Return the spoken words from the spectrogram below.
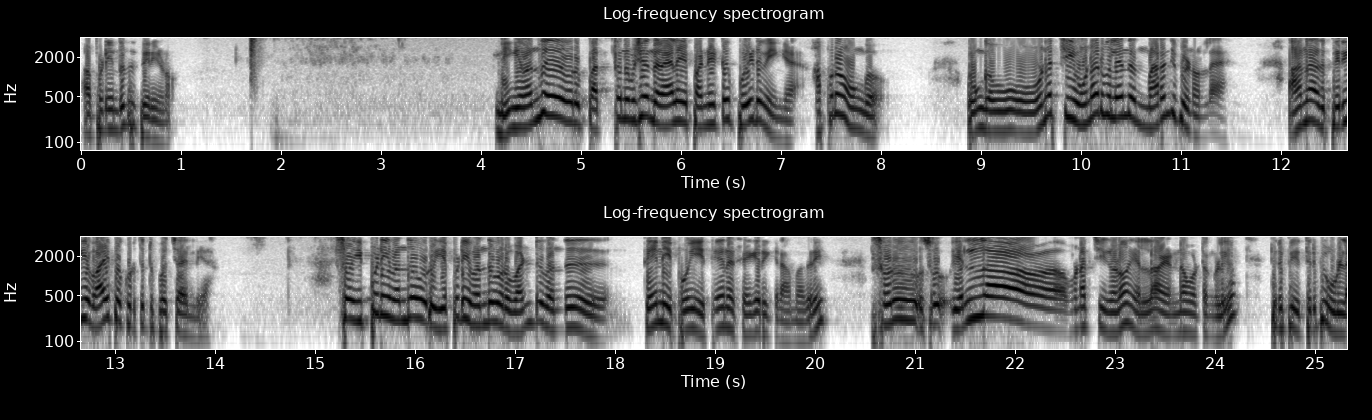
அப்படின்றது தெரியணும். நீங்க வந்து ஒரு பத்து நிமிஷம் இந்த வேலையை பண்ணிட்டு போயிடுவீங்க. அப்புறம் உங்க உங்க உ- உணர்ச்சி உணர்வுல இருந்து மறைஞ்சு போயிடும்ல. ஆனா அது பெரிய வாய்ப்பை கொடுத்துட்டு போச்சா இல்லையா? ஸோ இப்படி வந்து ஒரு எப்படி வந்து ஒரு வண்டு வந்து தேனி போய் தேனை சேகரிக்கிற மாதிரி சொரு சு- எல்லா உணர்ச்சிகளும் எல்லா எண்ண ஓட்டங்களையும் திருப்பி திருப்பி உள்ள.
